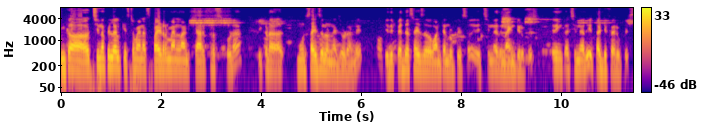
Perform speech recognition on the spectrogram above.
ఇంకా చిన్నపిల్లలకి ఇష్టమైన స్పైడర్ మ్యాన్ లాంటి క్యారెక్టర్స్ కూడా ఇక్కడ మూడు సైజులు ఉన్నాయి చూడండి. ఇది పెద్ద సైజు వన్ టెన్ రూపీస్ ఇది చిన్నది నైంటీ రూపీస్ ఇది ఇంకా చిన్నది థర్టీ ఫైవ్ రూపీస్.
